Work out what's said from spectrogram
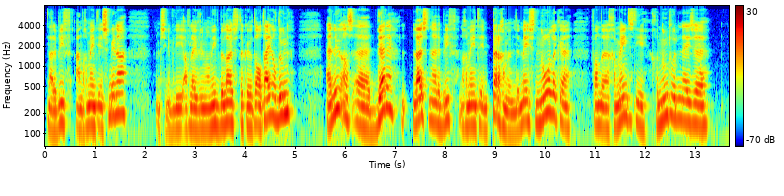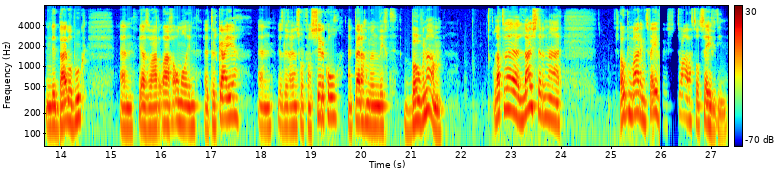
de brief aan de gemeente in Smyrna. Misschien heb je die aflevering nog niet beluisterd, dan kun je het altijd nog doen. En nu als uh, derde luister naar de brief aan de gemeente in Pergamum. De meest noordelijke van de gemeentes die genoemd worden in, deze, in dit Bijbelboek. En ja, ze lagen allemaal in uh, Turkije. En ze liggen in een soort van cirkel. En Pergamum ligt bovenaan. Laten we luisteren naar Openbaring 2, vers 12 tot 17.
